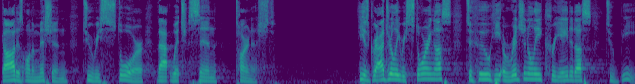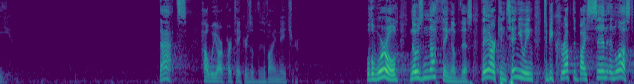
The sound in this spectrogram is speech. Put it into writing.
God is on a mission to restore that which sin tarnished. He is gradually restoring us to who He originally created us to be. That's how we are partakers of the divine nature. Well, the world knows nothing of this. They are continuing to be corrupted by sin and lust.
